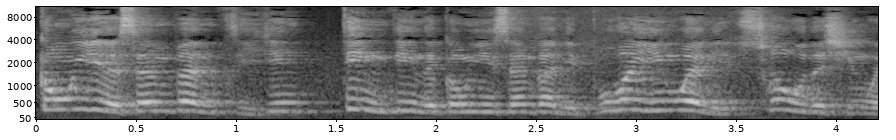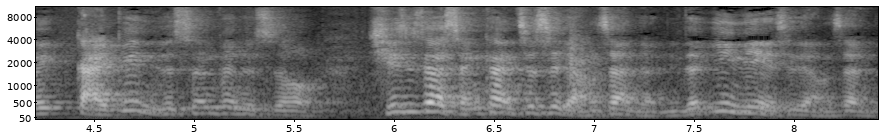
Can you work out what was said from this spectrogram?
公益的身份已经定定的公益身份，你不会因为你错误的行为改变你的身份的时候，其实，在神看这是良善的，你的意念也是良善的，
